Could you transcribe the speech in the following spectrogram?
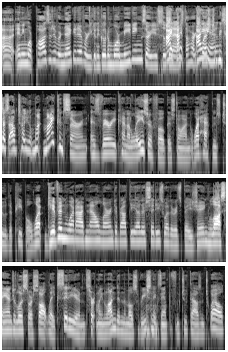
uh, any more positive or negative? Are you going to go to more meetings? Are you still going to ask the hard I questions? am because I'll tell you, my, my concern is very kind of laser focused on what happens to the people. What, given what I've now learned about the other cities, whether it's Beijing, Los Angeles, or Salt Lake City, and certainly London, the most recent mm-hmm. example from 2012,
